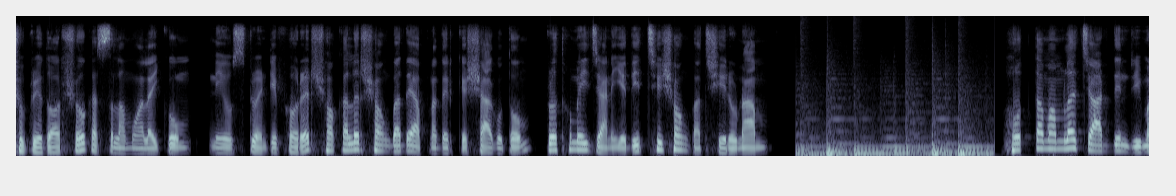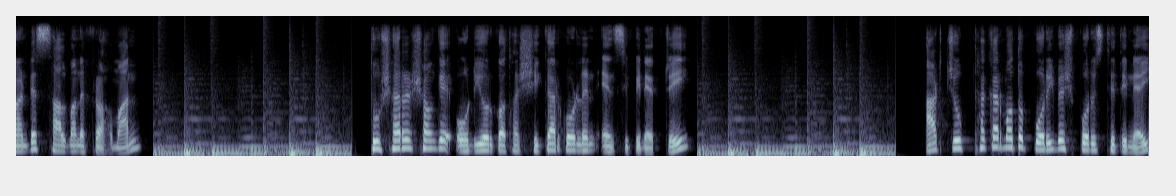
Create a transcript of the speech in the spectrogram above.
সুপ্রিয় দর্শক, আসসালামু আলাইকুম। নিউজ টোয়েন্টি এর সকালের সংবাদে আপনাদেরকে স্বাগতম। প্রথমেই জানিয়ে দিচ্ছি সংবাদ শিরোনাম। হত্যা মামলায় চার দিন রিমান্ডে সালমান এফ রহমান। তুষারের সঙ্গে অডিওর কথা স্বীকার করলেন এনসিপি নেত্রী। আর চুপ থাকার মতো পরিবেশ পরিস্থিতি নেই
